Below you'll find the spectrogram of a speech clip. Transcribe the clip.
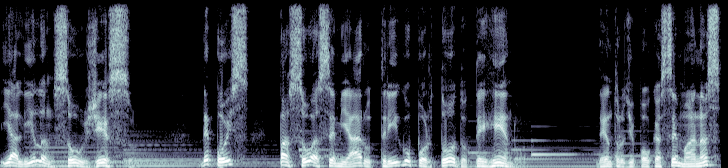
e ali lançou o gesso. Depois, passou a semear o trigo por todo o terreno. Dentro de poucas semanas,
